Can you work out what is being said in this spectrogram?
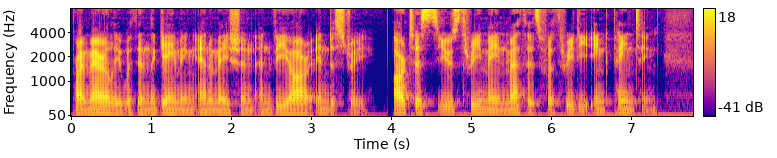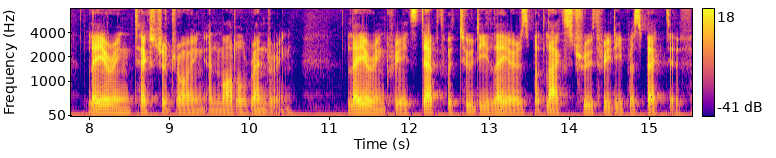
primarily within the gaming, animation, and VR industry. Artists use three main methods for 3D ink painting layering, texture drawing, and model rendering. Layering creates depth with 2D layers but lacks true 3D perspective.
